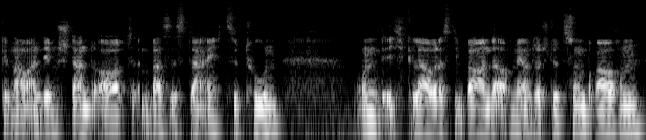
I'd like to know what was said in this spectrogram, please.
genau an dem Standort, was ist da eigentlich zu tun. Und ich glaube, dass die Bauern da auch mehr Unterstützung brauchen.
